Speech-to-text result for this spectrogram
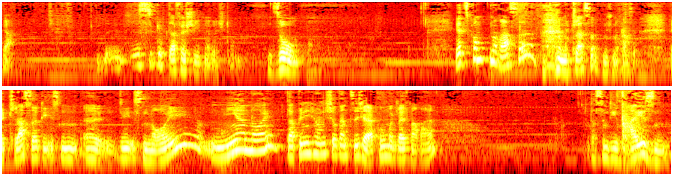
ja, es gibt da verschiedene Richtungen. So, Jetzt kommt eine Rasse, eine Klasse, nicht eine Rasse, eine Klasse, die ist, äh, die ist neu, mir neu, da bin ich noch nicht so ganz sicher, da gucken wir gleich mal rein. Das sind die Weisen.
